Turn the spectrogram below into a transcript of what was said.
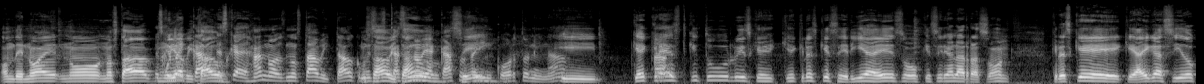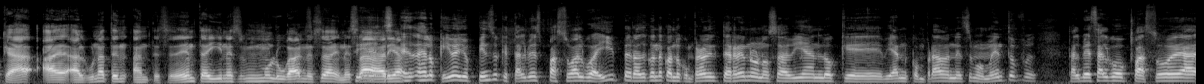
donde no hay, no, no estaba Es muy habitado. es que ajá, no, no estaba habitado, como No dices, estaba casi no habitado, había casos sí. ahí en corto ni nada. ¿Y qué Ah. crees que tú, Luis, qué, qué crees que sería eso? ¿Qué sería la razón? ¿Crees que, que haya sido que ha, algún antecedente ahí en ese mismo lugar, en esa, en esa Sí, área? es- es lo que iba. Yo pienso que tal vez pasó algo ahí, pero de cuenta cuando compraron el terreno no sabían lo que habían comprado en ese momento. Pues tal vez algo pasó a-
